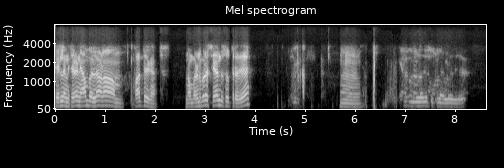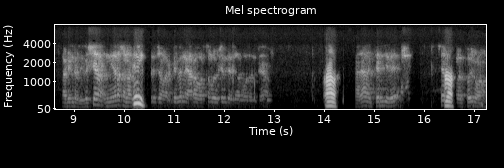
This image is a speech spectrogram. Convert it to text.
தெரியல எனக்கு சரியா ஞாபகம் இல்லை ஆனா பாத்துருக்கேன் நம்ம ரெண்டு பேரும் சேர்ந்து சுத்துறது. ம். உலகத்துக்கு நல்லது அப்படின்றது. விஷயம் நீ தானே. தெரிஞ்சவங்க ரெண்டு பேர்ல யாரோ ஒருத்தவங்க விஷயம் தெரிஞ்சா போதும்ட்டு அதான் எனக்கு தெரிஞ்சது. சரி ஆ. போ- போயிருவோம்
